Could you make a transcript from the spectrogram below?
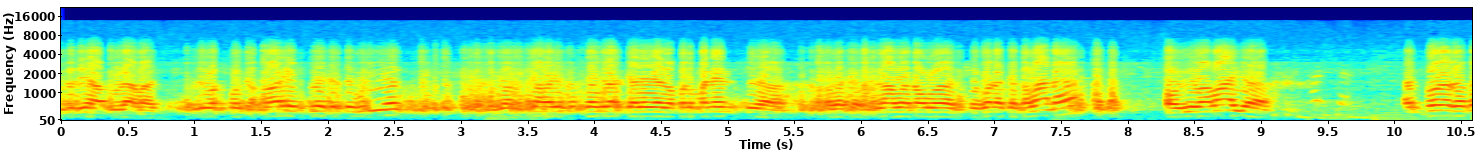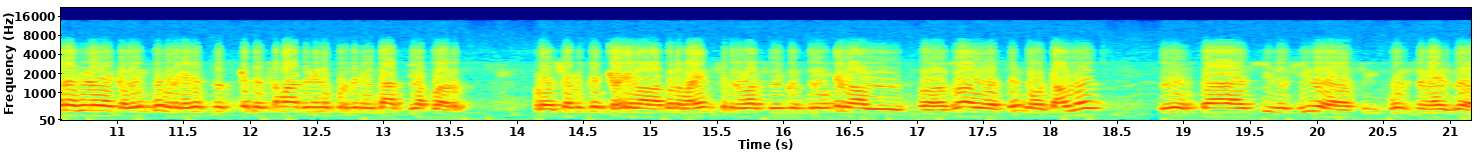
no tenia problemes. Llavors, pel que fa a la resta de categories, l'Escala ja s'ha assegurat gairebé la permanència a la que serà la nova segona catalana, el Vilamalla en zona de fresa de calenta, perquè aquesta, aquesta setmana tenia l'oportunitat ja per, per això mig encarrila la permanència, però va ser contra un rival a la zona de descens, l'alcalde, i està així així de 5 punts només de,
